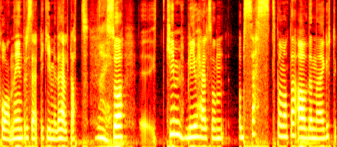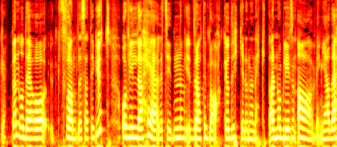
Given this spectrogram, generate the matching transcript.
Tony interessert i Kim i det hele tatt. Nei. Så eh, Kim blir jo helt sånn obsessed på en måte av denne guttekroppen og det å forvandle seg til gutt, og vil da hele tiden dra tilbake og drikke denne nektaren og bli sånn avhengig av det.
